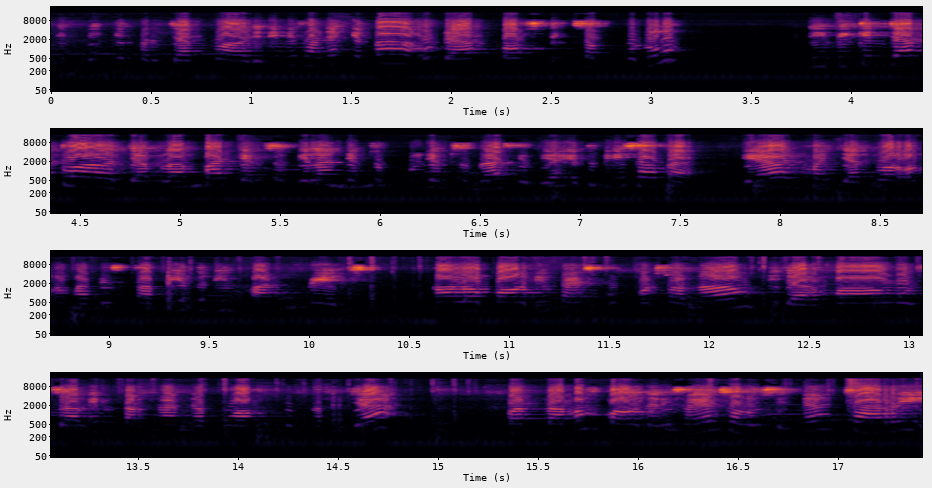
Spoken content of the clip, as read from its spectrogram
dibikin berjadwal. Jadi misalnya kita udah posting 10 dibikin jadwal jam 8, jam 9, jam 10, jam 11 gitu ya. Itu bisa mbak dia menjadwal otomatis tapi itu di fanpage kalau mau di Facebook personal tidak mau zalim terhadap waktu kerja pertama kalau dari saya solusinya cari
